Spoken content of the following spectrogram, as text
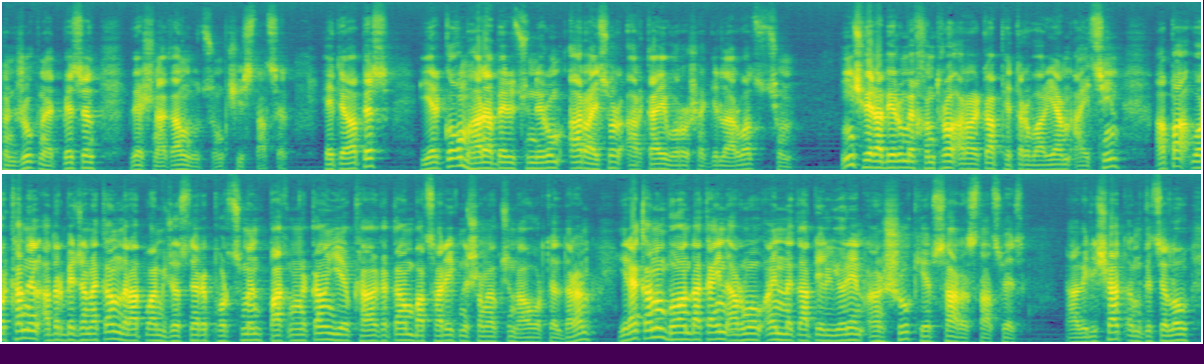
թնջուկն այդպես էլ վերջնական լուծում չի ստացել։ Հետևաբար երկկողմ հարաբերություններում առ այսօր արկա է որոշակի լարվածություն։ Ինչ վերաբերում է խնդրո առարկա Փետրվարյան այցին, ապա որքան էլ ադրբեջանական լրատվամիջոցները փորձում են պատմական եւ քաղաքական բացառիկ նշանակություն հաղորդել դրան, իրականում բովանդակային առումով այն նկատելիորեն անշուք եւ սառը ստացվեց, ավելի շատ ընդգծելով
